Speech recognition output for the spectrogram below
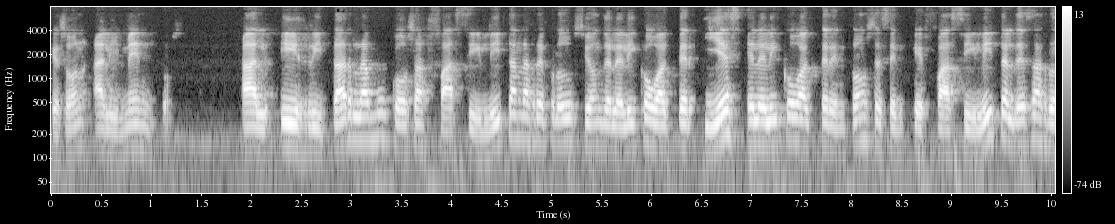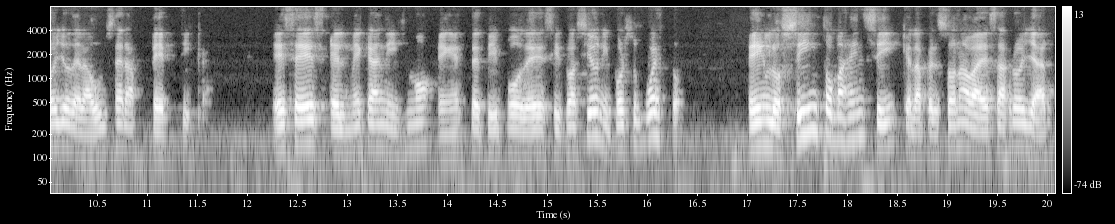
que son alimentos, al irritar la mucosa facilitan la reproducción del helicobacter y es el helicobacter entonces el que facilita el desarrollo de la úlcera péptica. Ese es el mecanismo en este tipo de situación. Y por supuesto, en los síntomas en sí que la persona va a desarrollar,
